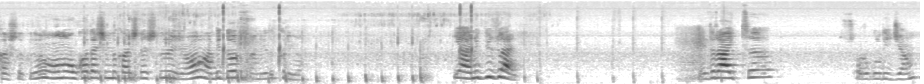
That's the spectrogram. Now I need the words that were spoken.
kaçta kırıyor onu o kadar şimdi karşılaştıracağım ama bir 4 saniyede kırıyor. Yani güzel. Netherite'ı sorgulayacağım.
